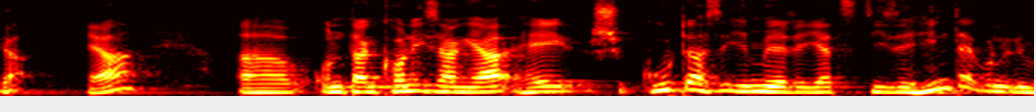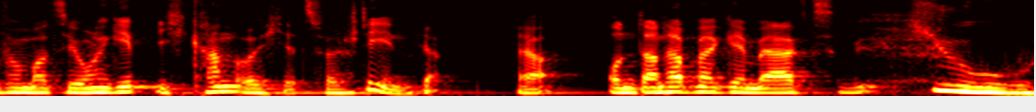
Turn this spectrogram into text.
Ja. Ja. Äh, und dann konnte ich sagen, ja, hey, gut, dass ihr mir jetzt diese Hintergrundinformationen gebt. Ich kann euch jetzt verstehen. Ja. Ja. Und dann hat man gemerkt, pfiuh,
